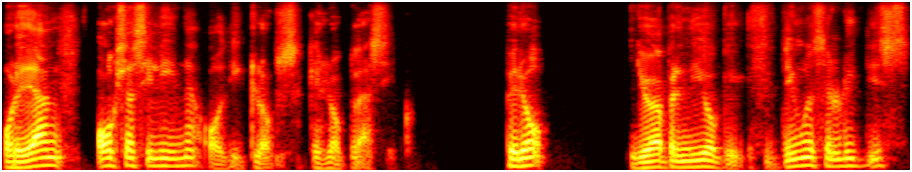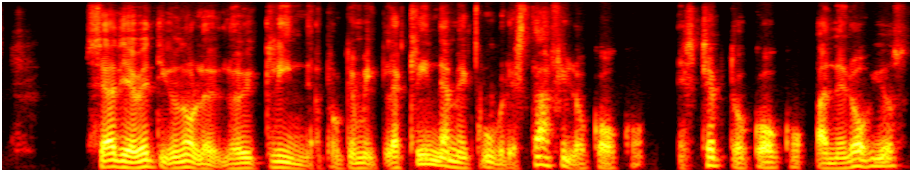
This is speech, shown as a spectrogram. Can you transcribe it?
O le dan oxacilina o diclox, que es lo clásico. Pero yo he aprendido que si tengo una celulitis, sea diabético o no, le, doy clinda, porque la clinda me cubre estafilococo, estreptococo, anaerobios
